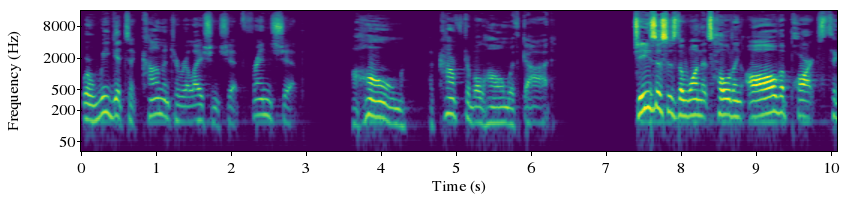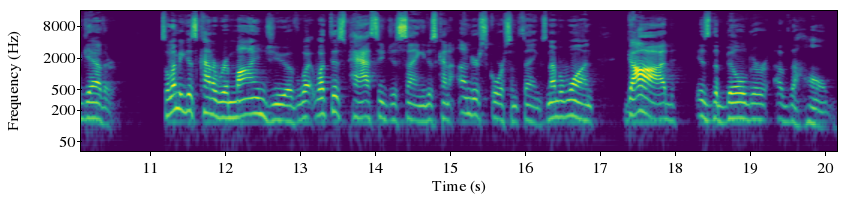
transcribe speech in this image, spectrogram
where we get to come into relationship, friendship, a home, a comfortable home with God. Jesus is the one that's holding all the parts together. So let me just kind of remind you of what, what this passage is saying and just kind of underscore some things. Number one, God is the builder of the home.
